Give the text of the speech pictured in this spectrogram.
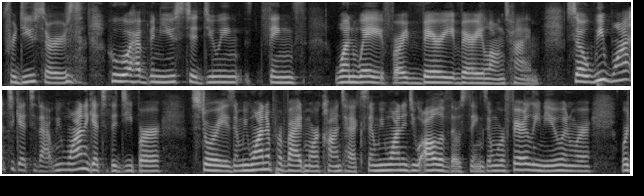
producers who have been used to doing things one way for a very very long time. So we want to get to that. We want to get to the deeper stories and we want to provide more context and we want to do all of those things. And we're fairly new and we're we're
